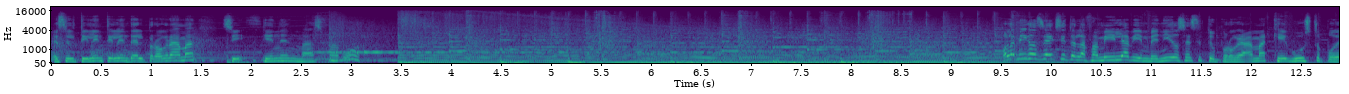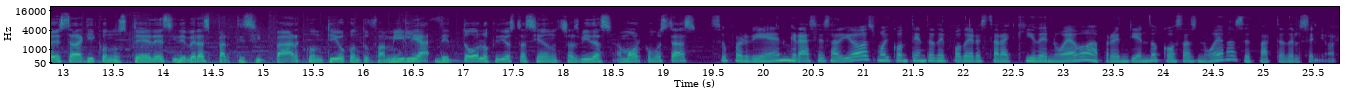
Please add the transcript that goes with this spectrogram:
Es el tilín, tilín del programa. Sí, tienen más favor. Amigos de Éxito en la Familia, bienvenidos a este tu programa. Qué gusto poder estar aquí con ustedes y de veras participar contigo, con tu familia, de todo lo que Dios está haciendo en nuestras vidas. Amor, ¿cómo estás? Súper bien, gracias a Dios. Muy contenta de poder estar aquí de nuevo aprendiendo cosas nuevas de parte del Señor.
